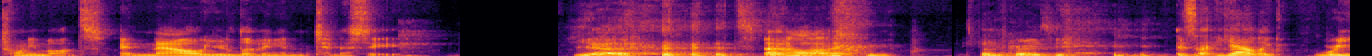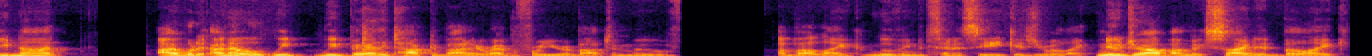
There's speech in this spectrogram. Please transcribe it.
twenty months, and now you're living in Tennessee. Yeah, it's been uh, it's been crazy. is that yeah? Like, were you not? I would. I know we we barely talked about it right before you were about to move, about like moving to Tennessee because you were like, new job, I'm excited. But like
